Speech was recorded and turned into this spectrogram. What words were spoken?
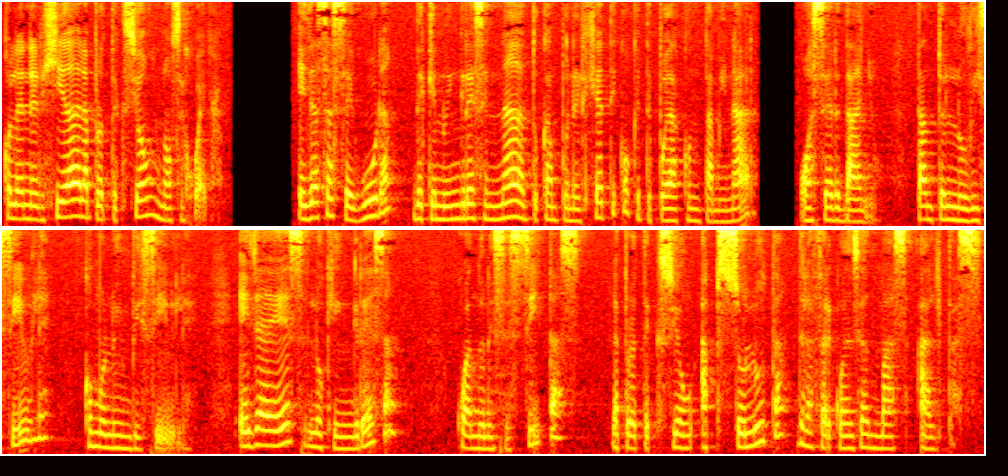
Con la energía de la protección no se juega. Ella se asegura de que no ingrese nada a tu campo energético que te pueda contaminar o hacer daño, tanto en lo visible como en lo invisible. Ella es lo que ingresa cuando necesitas la protección absoluta de las frecuencias más altas.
